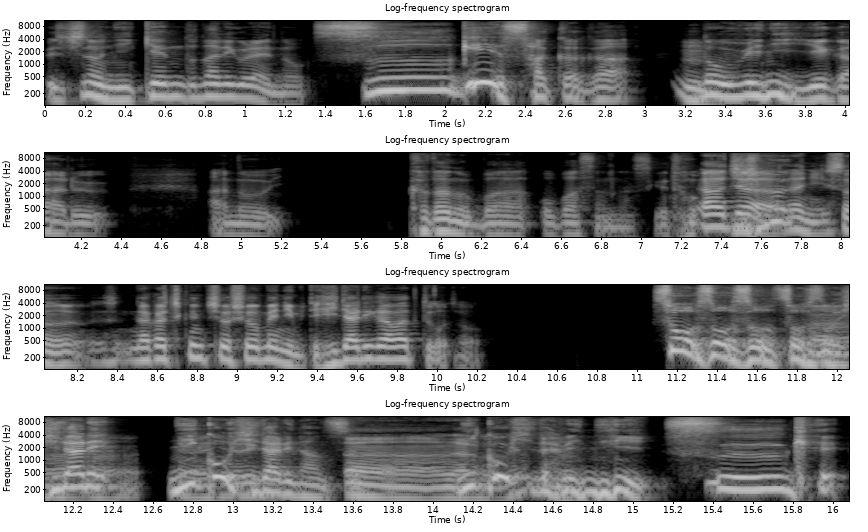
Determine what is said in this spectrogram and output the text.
うちの2軒隣ぐらいのすげえ坂がうん。の上に家がある、あの方のばおばあさんなんですけど。あ、じゃあ何？その中地くんちを正面に見て左側ってこと？そうそうそうそうそう。うん左うん。2個左なんですよ、2 2個左にすげえ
